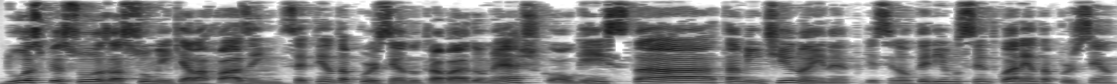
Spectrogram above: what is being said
duas pessoas assumem que elas fazem 70% do trabalho doméstico, alguém está, está mentindo aí, né? Porque senão teríamos 140%.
